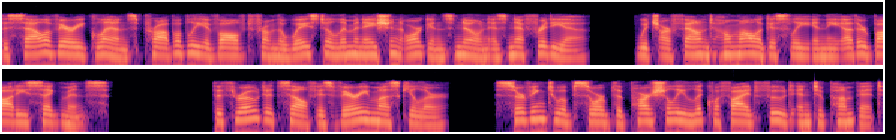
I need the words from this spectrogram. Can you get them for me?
the salivary glands probably evolved from the waste elimination organs known as nephridia, which are found homologously in the other body segments. The throat itself is very muscular, serving to absorb the partially liquefied food and to pump it,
